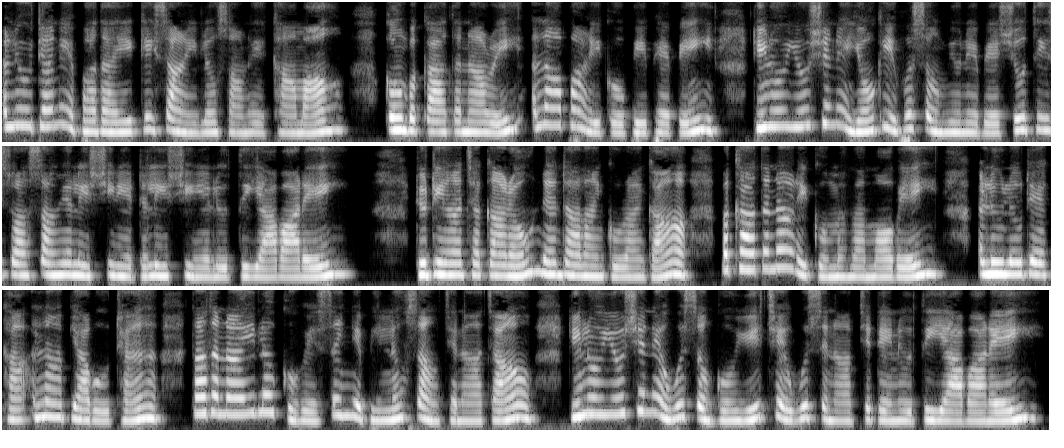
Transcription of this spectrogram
အလူတန်းတဲ့ဘာသာရေးကိစ္စတွေလှုပ်ဆောင်တဲ့အခါမှာကုံပကာသနာတွေအလားပါတွေကိုပေးဖက်ပြီးဒီလိုရိုးရှင်းတဲ့ယောဂီဝတ်စုံမျိုးနဲ့ပဲရိုးသေးစွာဆောင်ရွက်လေ့ရှိနေတယ်လို့ရှိနေလို့သိရပါတယ် ဒုတိယချက်ကတော့နန္တာလိုင်းကိုရိုင်းကပကာသနာတွေကိုမမှန်မောပဲအလူလုပ်တဲ့အခါအလှပြဖို့ထံသာသနာရေးလုပ်ကိုပဲစိတ်ညစ်ပြီးလှုံ့ဆော်ချင်တာကြောင့်ဒီလိုရိုးရှင်းတဲ့ဝတ်စုံကိုရွေးချယ်ဝတ်ဆင်တာဖြစ်တယ်လို့သိရပါတယ်။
